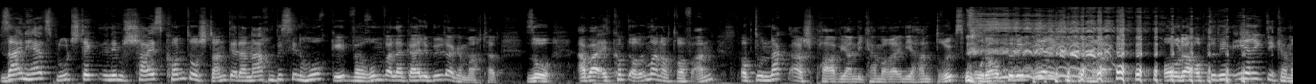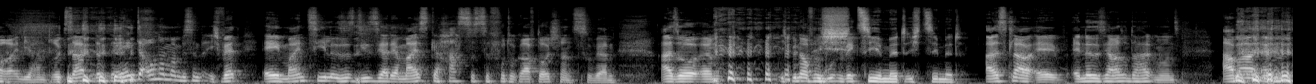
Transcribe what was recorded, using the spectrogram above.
sein Herzblut steckt in dem scheiß Kontostand, der danach ein bisschen hochgeht. Warum? Weil er geile Bilder gemacht hat. So, aber es kommt auch immer noch drauf an, ob du Nacktarsch-Pavian die Kamera in die Hand drückst oder ob du dem Erik die Kamera oder ob du dem Erik die Kamera in die Hand drückst. Da, da hängt da auch noch mal ein bisschen. Ich werde, ey, mein Ziel ist es, dieses Jahr der meistgehassteste Fotograf Deutschlands zu werden. Also, ähm, ich bin auf einem guten Weg. Ich ziehe mit, ich ziehe mit. Alles klar, ey, Ende des Jahres unterhalten wir uns. Aber ähm,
